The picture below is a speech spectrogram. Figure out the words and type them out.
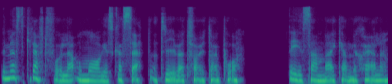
Det mest kraftfulla och magiska sätt att driva ett företag på, det är samverkan med själen.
